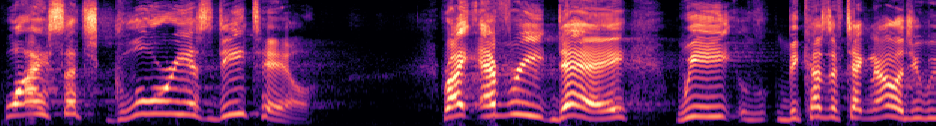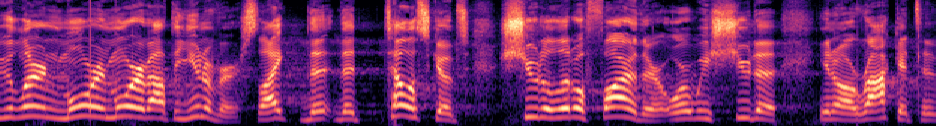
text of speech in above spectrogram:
Why such glorious detail? Right? Every day, we, because of technology, we learn more and more about the universe. Like the, the telescopes shoot a little farther, or we shoot a, you know, a rocket to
